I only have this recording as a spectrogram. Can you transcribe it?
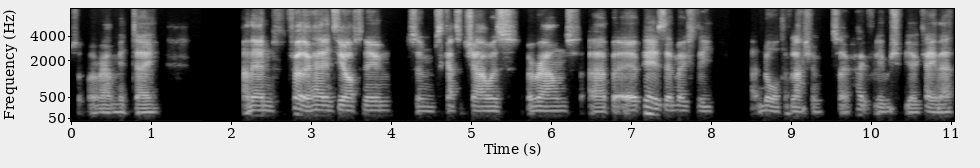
sort of around midday. And then further ahead into the afternoon, some scattered showers around, uh, but it appears they're mostly north of Lasham. So hopefully we should be okay there.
